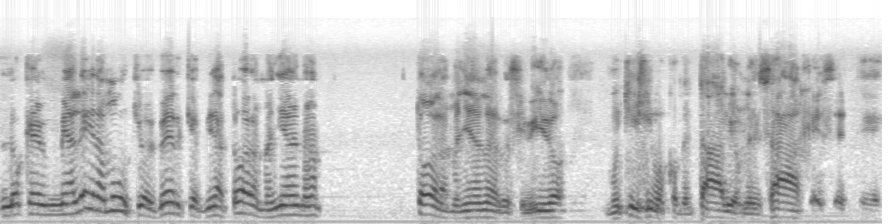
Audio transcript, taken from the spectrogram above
Lo que me alegra mucho es ver que, mira, toda la mañana, toda la mañana he recibido muchísimos comentarios, mensajes, este,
